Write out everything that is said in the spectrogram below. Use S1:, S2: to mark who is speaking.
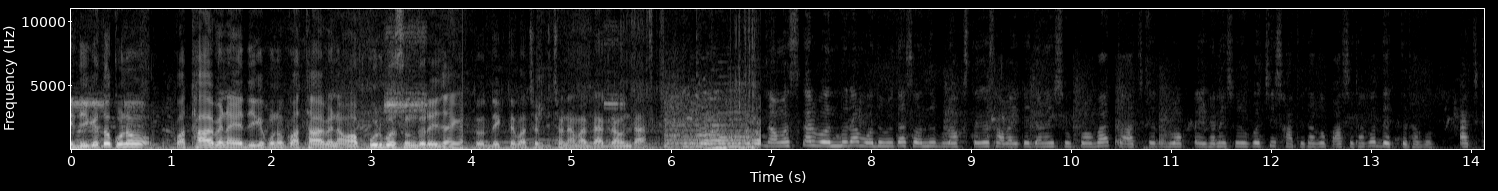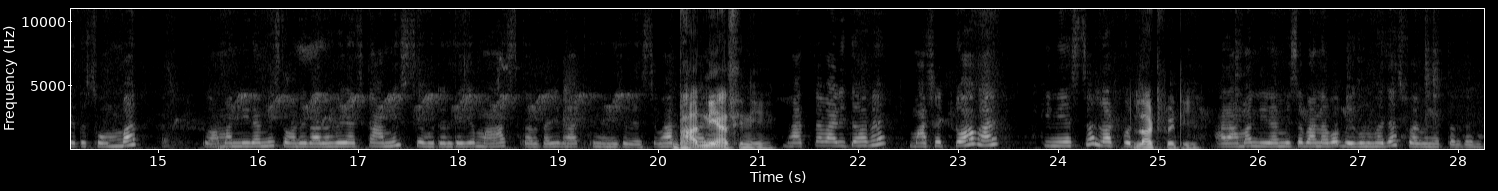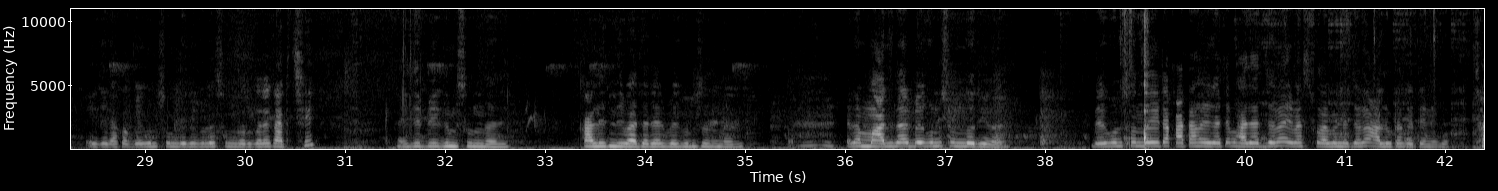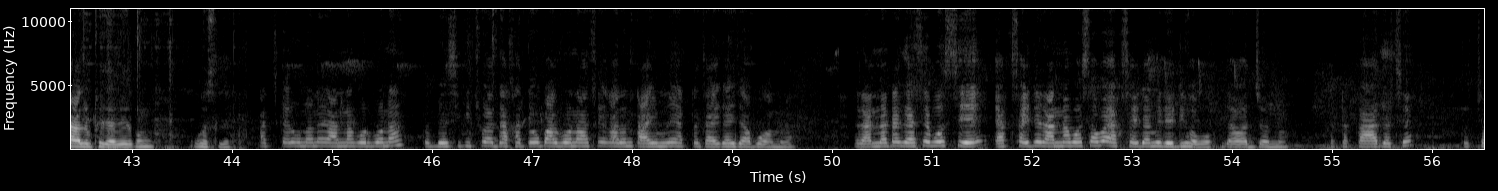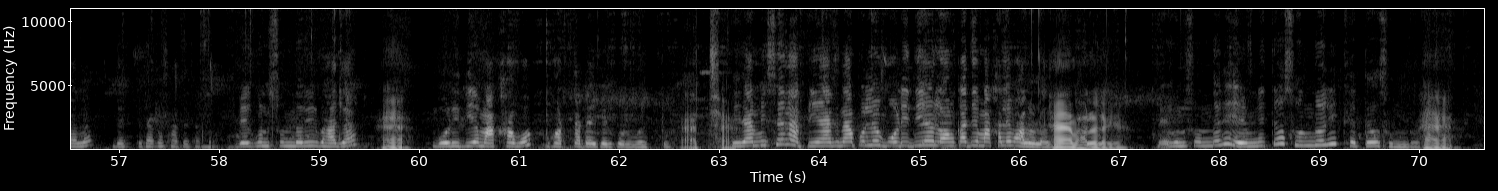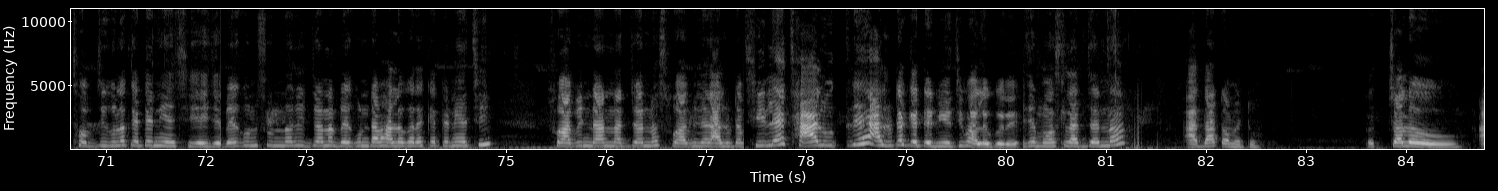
S1: এদিকে তো কোনো কথা হবে না এদিকে কোনো কথা হবে না। অপূর্ব সুন্দর এই জায়গা। তো দেখতে পাচ্ছ পিছনে আমার ব্যাকগ্রাউন্ডটা
S2: নমস্কার বন্ধুরা মধুমিতা সন্দীপ ব্লগস থেকে সবাইকে জানাই সুপ্রভাত। তো আজকের ব্লগটা এখানে শুরু করছি। সাথে থাকো পাশে থাকো দেখতে থাকো। আজকে তো সোমবার তো আমার নিরামিষ তোমাদের দাদা ভাই আজকে আমিষ। সে হোটেল থেকে মাছ তরকারি ভাত কিনে নিয়ে চলে এসছে। ভাত
S1: ভাত নিয়ে আসিনি।
S2: ভাতটা বাড়িতে হবে মাছের টক আর কিনে এসছে? লটপট।
S1: লটপেটি।
S2: আর আমার নিরামিষে বানাবো বেগুন ভাজা সয়াবিনের তরকারি। এই যে দেখো বেগুন সুন্দরীগুলো সুন্দর করে কাটছি। এই যে বেগুন সুন্দরী। কালিন্দি বাজারের বেগুন সুন্দরী। এটা মাছদার বেগুন সুন্দরী নয়। বেগুন সুন্দরীটা কাটা হয়ে গেছে ভাজার জন্য এবার সয়াবিনের জন্য আলুটা কেটে নেব। ছাল উঠে যাবে এরকম ঘষলে। আজকে আর উনানে রান্না করব না তো বেশি কিছু আর দেখাতেও পারব না আজকে কারণ টাইম নেই একটা জায়গায় যাব আমরা। রান্নাটা গ্যাসে বসিয়ে এক সাইডে রান্না বসাবো এক সাইডে আমি রেডি হব যাওয়ার জন্য। একটা কাজ আছে তো চলো দেখতে থাকো সাথে থাকো। বেগুন সুন্দরীর ভাজা
S1: হ্যাঁ।
S2: বড়ি দিয়ে মাখাবো ভর্তা টাইপের করব একটু।
S1: আচ্ছা।
S2: নিরামিষে না পেঁয়াজ না পড়লেও বড়ি দিয়ে লঙ্কা দিয়ে মাখালে ভালো লাগে।
S1: হ্যাঁ ভালো লাগে।
S2: বেগুন সুন্দরী এমনিতেও সুন্দরী খেতেও সুন্দর।
S1: হ্যাঁ।
S2: সবজিগুলো কেটে নিয়েছি এই যে বেগুন সুন্দরীর জন্য বেগুনটা ভালো করে কেটে নিয়েছি। সোয়াবিন রান্নার জন্য সোয়াবিনের আলুটা ছিলে ছাল উতরে আলুটা কেটে নিয়েছি ভালো করে। যে মশলার জন্য আদা, টমেটো। তো চলো,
